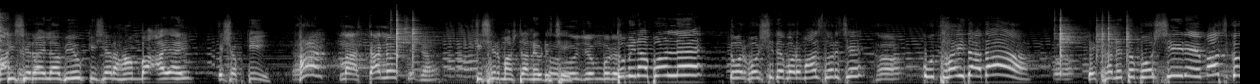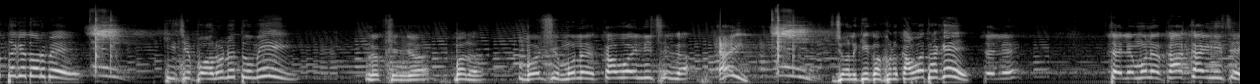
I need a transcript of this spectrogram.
কিসের আই লাভ ইউ কিসের হাম্বা আই আই এসব কি? হ্যাঁ মা টানো ছিগা কিসের মাছ টানে উঠেছে? তুমি না বললে তোমার বর্ষিতে বড় মাছ ধরেছে? কোথায় দাদা? এখানে তো বর্ষি রে মাছ থেকে ধরবে? কি যে বলো না তুমি? লক্ষিন্দর বলো। বসে মনে হয় কাওয়াই নিচে গা। এই! জল কি কখনো কাওয়া থাকে? তাইলে মনে কাকাই নিচে?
